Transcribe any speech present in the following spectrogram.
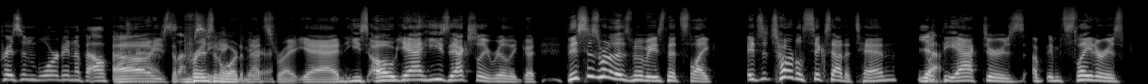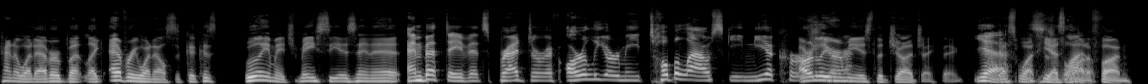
prison warden of Alcatraz. Oh, he's the I'm prison warden. here. That's right. Yeah, and he's oh yeah, he's actually really good. This is one of those movies that's like it's a total six out of ten. Yeah. But the actors, uh, Slater is kind of whatever, but like everyone else is good because William H Macy is in it. Embeth Davidtz, Brad Dourif, R. Lee Ermey, Tobolowski, Mia Kirshner. R. Lee Ermey is the judge, I think. Yeah. Guess what? this He has a lot of fun.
